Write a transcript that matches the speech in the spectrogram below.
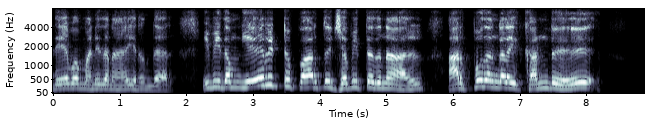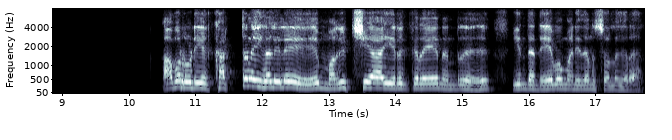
தேவ மனிதனாய் இருந்தார். இவ்விதம் ஏறிட்டு பார்த்து ஜபித்ததினால் அற்புதங்களை கண்டு அவருடைய கட்டளைகளிலே மகிழ்ச்சியாய் இருக்கிறேன் என்று இந்த தேவ மனிதன் சொல்லுகிறார்.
